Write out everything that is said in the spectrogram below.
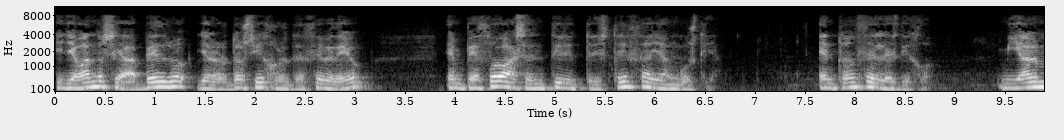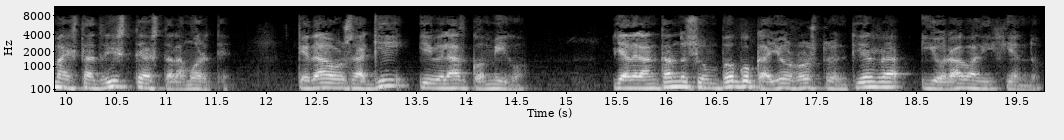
Y llevándose a Pedro y a los dos hijos de Zebedeo, empezó a sentir tristeza y angustia. Entonces les dijo, Mi alma está triste hasta la muerte, quedaos aquí y velad conmigo. Y adelantándose un poco cayó rostro en tierra y oraba diciendo,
